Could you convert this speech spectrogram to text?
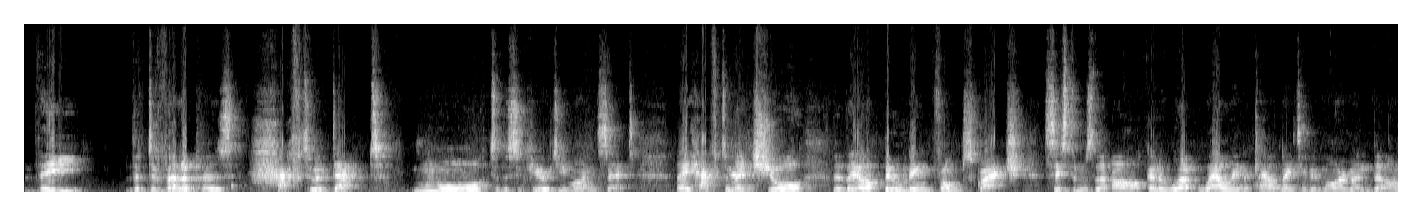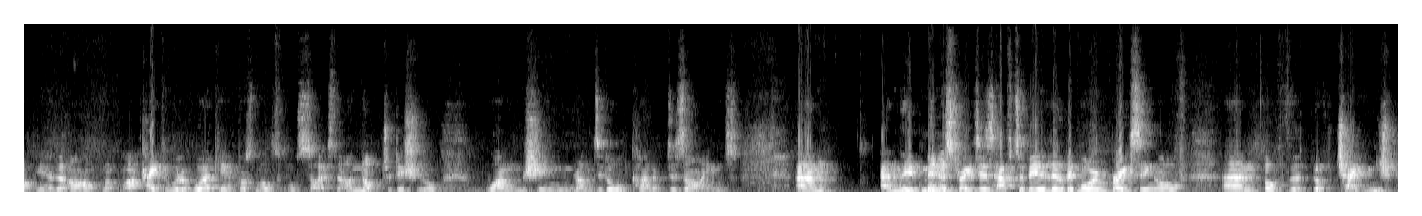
the the developers have to adapt more to the security mindset. They have to make sure that they are building from scratch systems that are going to work well in a cloud native environment, that are you know that are, are capable of working across multiple sites, that are not traditional one machine runs it all kind of designs. Um, and the administrators have to be a little bit more embracing of um, of the of change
